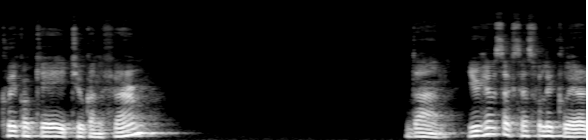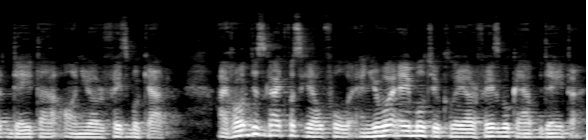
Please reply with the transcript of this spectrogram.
Click OK to confirm. Done. You have successfully cleared data on your Facebook app. I hope this guide was helpful and you were able to clear Facebook app data.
